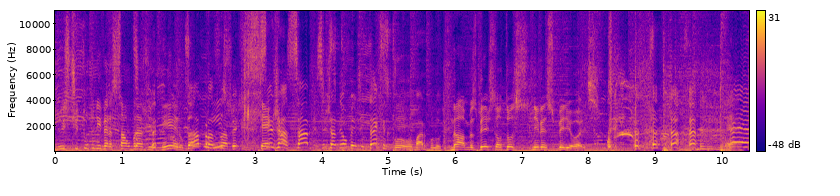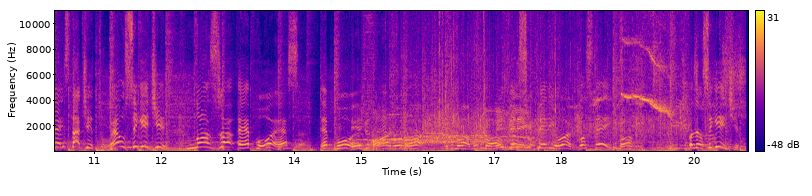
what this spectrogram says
no Instituto Universal Brasileiro? Dá Como pra isso? saber. Você já sabe, você já deu beijo técnico, Marco Luque? Não, meus beijos são todos níveis superiores. É, está dito. É o seguinte, nós... É boa essa. É boa. Beijo técnico. Muito boa, muito bom. Nível superior. Gostei. Bom. Mas é o seguinte,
